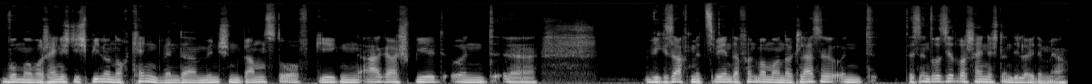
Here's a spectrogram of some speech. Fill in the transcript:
wo man wahrscheinlich die Spieler noch kennt, wenn da München-Bernsdorf gegen Aga spielt und äh, wie gesagt, mit zwei davon waren wir in der Klasse und das interessiert wahrscheinlich dann die Leute mehr.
